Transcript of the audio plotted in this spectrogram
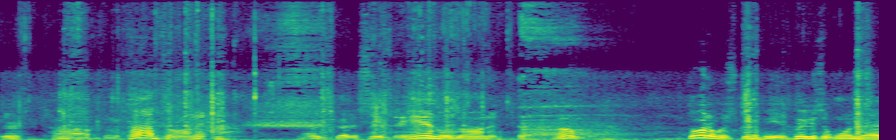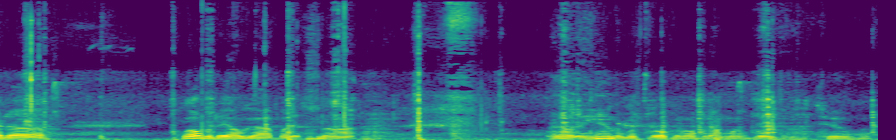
There's the top. The top's on it. I just got to see if the handle's on it. Oh, thought it was going to be as big as the one that uh, Cloverdale got, but it's not. I know the handle was broken off of that one at Dayton too. But...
